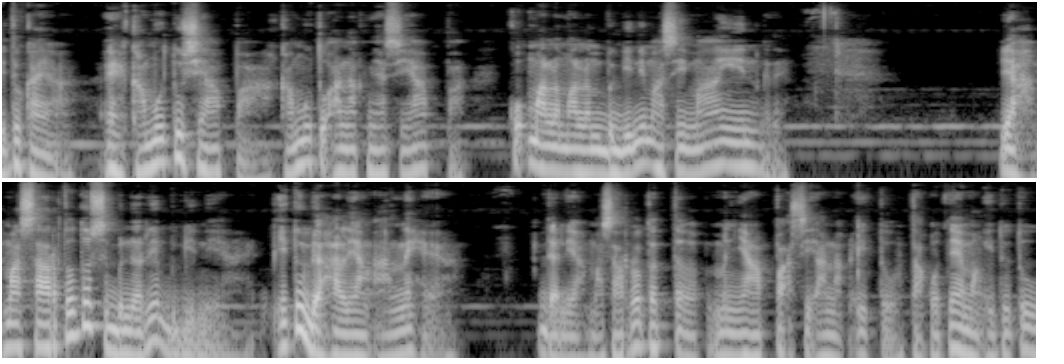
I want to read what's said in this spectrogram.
Itu kayak, eh kamu tuh siapa? Kamu tuh anaknya siapa? Kok malam-malam begini masih main? Katanya. Ya, Mas Sarto tuh sebenarnya begini ya. Itu udah hal yang aneh ya. Dan ya, Mas Sarto tetap menyapa si anak itu. Takutnya emang itu tuh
